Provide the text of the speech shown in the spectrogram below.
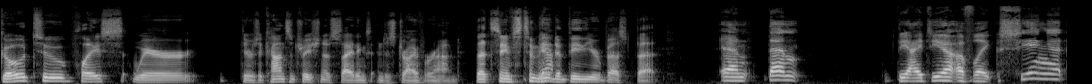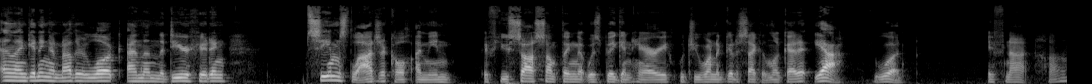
go to a place where there's a concentration of sightings and just drive around. That seems to me Yeah. to be your best bet. And then the idea of like seeing it and then getting another look and then the deer hitting seems logical. I mean, if you saw something that was big and hairy, would you want to get a second look at it? Yeah, you would. If not, huh?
